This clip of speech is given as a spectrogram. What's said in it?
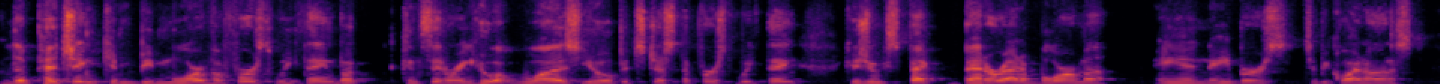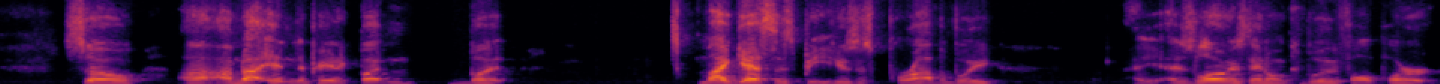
the pitching can be more of a first week thing, but considering who it was, you hope it's just the first week thing because you expect better out of Boerema and neighbors, to be quite honest. So uh, I'm not hitting the panic button, but my guess is Pete Hughes is probably, as long as they don't completely fall apart,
